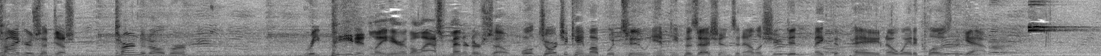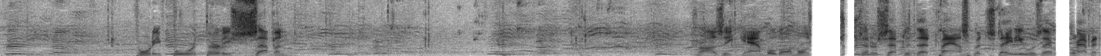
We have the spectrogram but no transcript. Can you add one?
Tigers have just turned it over repeatedly here the last minute or so. Well, Georgia came up with two empty possessions and LSU didn't make them pay. No way to close the gap. 44 37. Trasi gambled, almost intercepted that pass, but Staiti was able to grab it.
